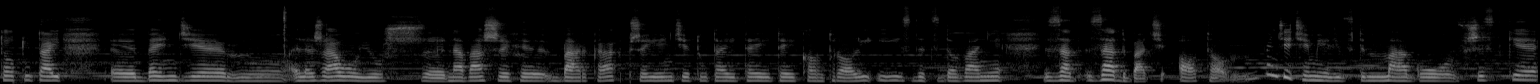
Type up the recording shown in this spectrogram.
to tutaj y, będzie mm, leżało już y, na Waszych barkach przejęcie tutaj tej, tej kontroli i zdecydowanie za- zadbać o to. Będziecie mieli w tym magu wszystkie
